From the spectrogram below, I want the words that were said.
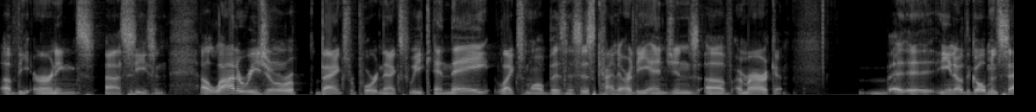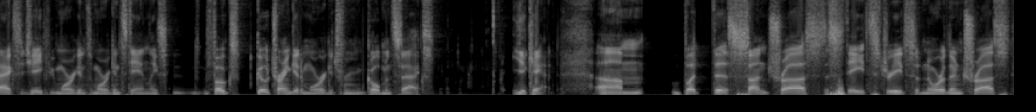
of the earnings uh, season. A lot of regional re- banks report next week, and they, like small businesses, kind of are the engines of America. Uh, you know, the Goldman Sachs, the JP Morgans, Morgan Stanleys. Folks, go try and get a mortgage from Goldman Sachs. You can't. Um, but the SunTrust, the State Streets, the Northern Trust,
